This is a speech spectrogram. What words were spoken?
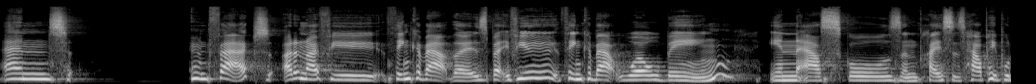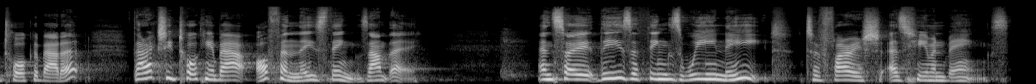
and In fact, I don't know if you think about those, but if you think about well being in our schools and places, how people talk about it, they're actually talking about often these things, aren't they? And so these are things we need to flourish as human beings.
